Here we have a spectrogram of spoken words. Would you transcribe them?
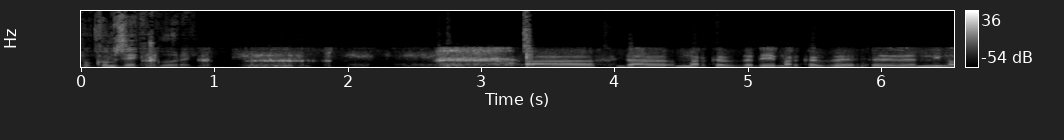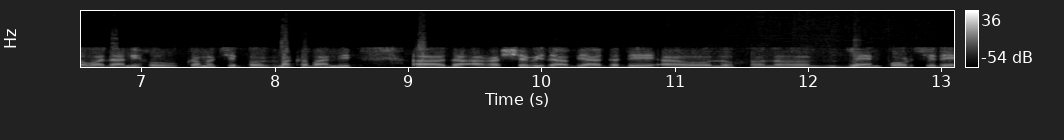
په کوم ځای کې ګورئ دا مرکز د دې مرکز نیمه ودانی خو کوم چې په ځمکه باندې دا هغه شوی دا بیا د دې زم پورت چې دی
